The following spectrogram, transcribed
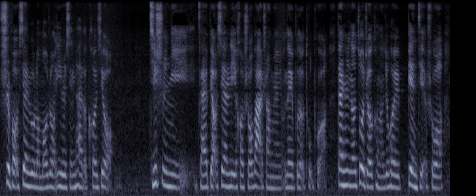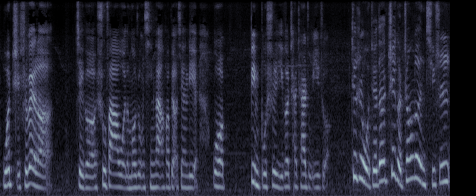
是否陷入了某种意识形态的窠臼？即使你在表现力和手法上面有内部的突破，但是呢，作者可能就会辩解说，我只是为了。这个抒发我的某种情感和表现力，我并不是一个叉叉主义者。就是我觉得这个争论其实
